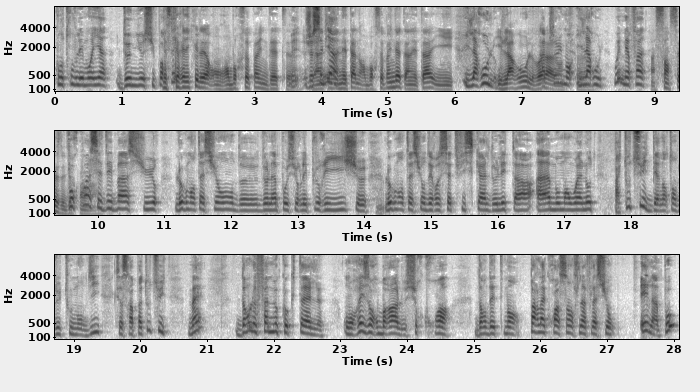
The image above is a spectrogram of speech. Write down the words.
qu'on trouve les moyens de mieux Mais ce supporter. qui est ridicule on rembourse pas une dette. Mais je Un- sais bien. Un État ne rembourse pas une dette. Un État il, Il la roule. il la roule voilà. Absolument, donc, il euh, la roule. Oui, mais enfin, un Sans cesse de dire Pourquoi ces débats sur l'augmentation de, de l'impôt sur les plus riches, euh, l'augmentation des recettes fiscales de l'État à un moment ou à un autre? Pas tout de suite, bien entendu, tout le monde dit que ce ne sera pas tout de suite. Mais dans le fameux cocktail, on résorbera le surcroît d'endettement par la croissance, l'inflation et l'impôt,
